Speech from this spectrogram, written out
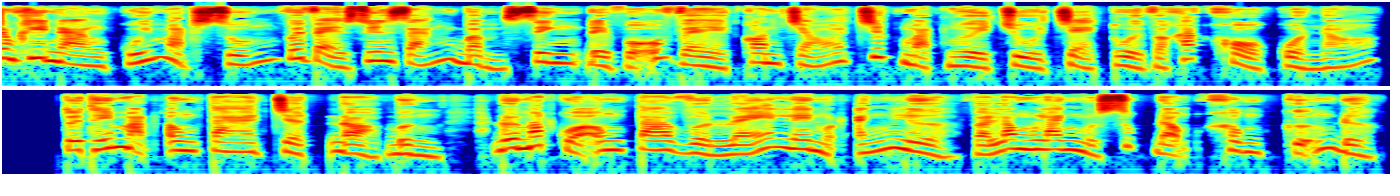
Trong khi nàng cúi mặt xuống với vẻ duyên dáng bẩm sinh để vỗ về con chó trước mặt người chủ trẻ tuổi và khắc khổ của nó, tôi thấy mặt ông ta chợt đỏ bừng, đôi mắt của ông ta vừa lóe lên một ánh lửa và long lanh một xúc động không cưỡng được.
